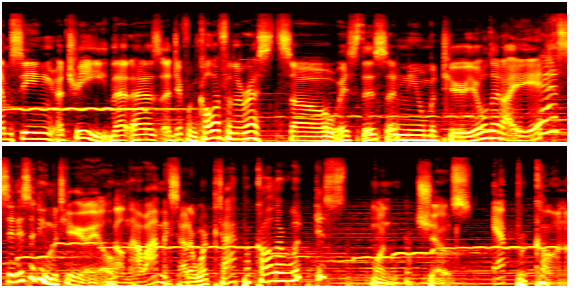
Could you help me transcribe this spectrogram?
am seeing a tree that has a different color from the rest. So is this a new material that I, yes, it is a new material. Well, now I'm excited. What type of color would this one shows? Apricot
